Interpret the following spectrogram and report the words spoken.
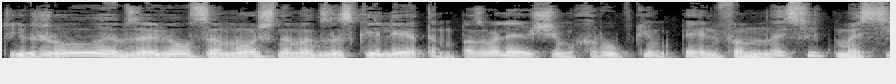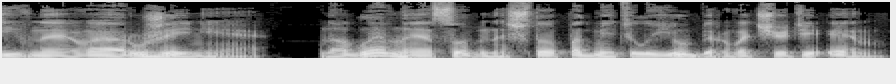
Тяжелый обзавелся мощным экзоскелетом, позволяющим хрупким эльфам носить массивное вооружение. Но главная особенность, что подметил Юбер в отчете Н,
